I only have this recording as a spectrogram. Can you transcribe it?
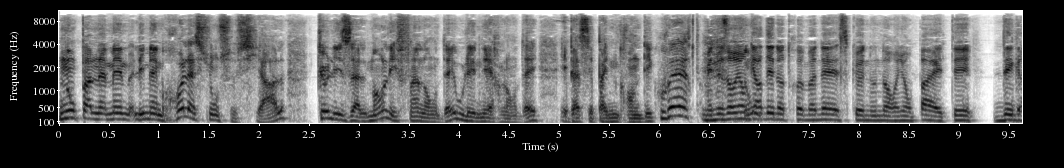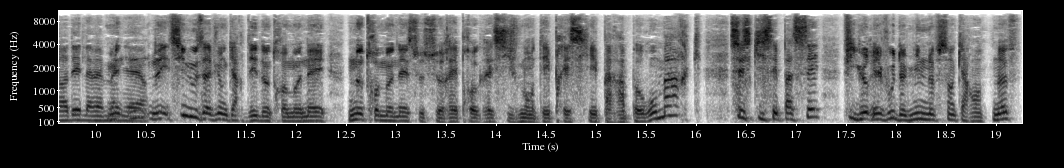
n'ont pas la même, les mêmes relations sociales que les Allemands, les Finlandais ou les Néerlandais. Eh bien, c'est pas une grande découverte. Mais nous aurions gardé notre monnaie. Est-ce que nous n'aurions pas été dégradés de la même manière mais si nous avions gardé notre monnaie, notre monnaie se serait progressivement dépréciée par rapport aux marques. C'est ce qui s'est passé, figurez-vous, de 1949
